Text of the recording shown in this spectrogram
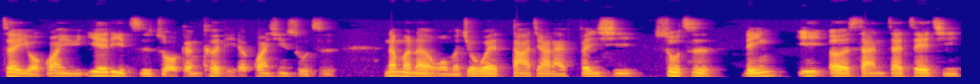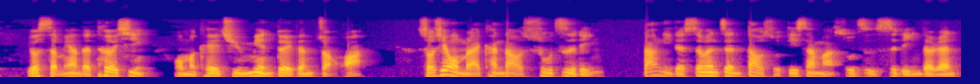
这有关于业力执着跟课题的惯性数字，那么呢，我们就为大家来分析数字零一二三在这一集有什么样的特性，我们可以去面对跟转化。首先，我们来看到数字零。当你的身份证倒数第三码数字是零的人，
